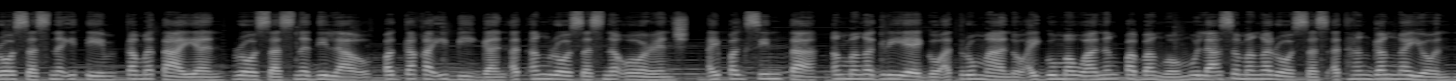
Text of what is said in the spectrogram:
rosas na itim, kamatayan, rosas na dilaw, pagkakaibigan at ang rosas na orange ay pagsinta. Ang mga Griego at Romano ay gumawa ng pabango mula sa mga rosas at hanggang ngayon,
